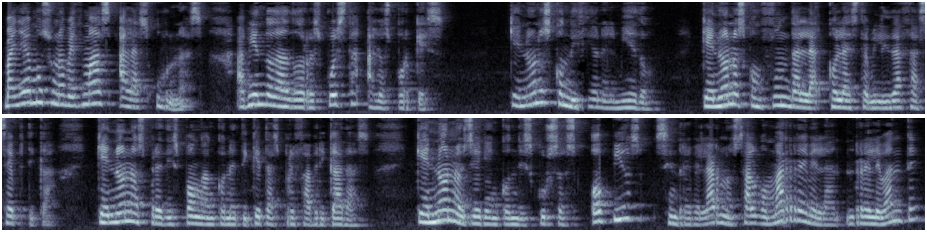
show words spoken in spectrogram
Vayamos una vez más a las urnas, habiendo dado respuesta a los porqués. Que no nos condicione el miedo, que no nos confundan con la estabilidad aséptica, que no nos predispongan con etiquetas prefabricadas, que no nos lleguen con discursos obvios sin revelarnos algo más relevante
